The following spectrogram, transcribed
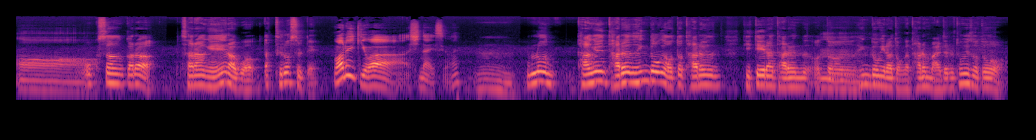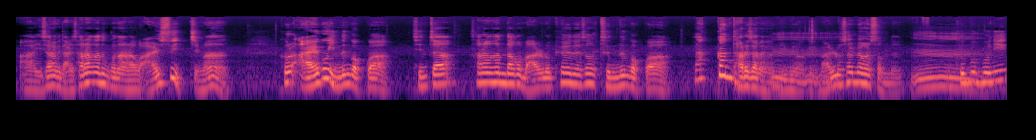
어... 옥상 깔아 사랑해라고 딱 들었을 때 悪い気はしないですよね。 음, 물론 당연히 다른 행동의 어떤 다른 디테일한 다른 어떤 음. 행동이라던가 다른 말들을 통해서도 아 이 사람이 나를 사랑하는구나라고 알 수 있지만 그걸 알고 있는 것과 진짜 사랑한다고 말로 표현해서 듣는 것과 약간 다르잖아요. 음. 미묘하게 말로 설명할 수 없는 うーん。 그 부분이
